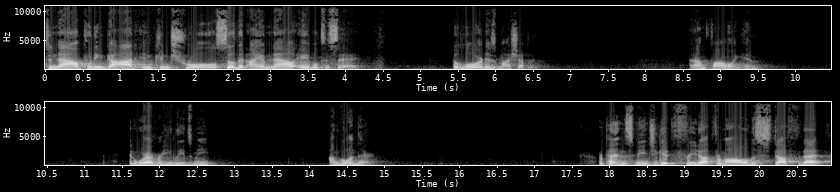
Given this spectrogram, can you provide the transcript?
to now putting God in control so that I am now able to say, The Lord is my shepherd, and I'm following him. And wherever he leads me, I'm going there. Repentance means you get freed up from all the stuff that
